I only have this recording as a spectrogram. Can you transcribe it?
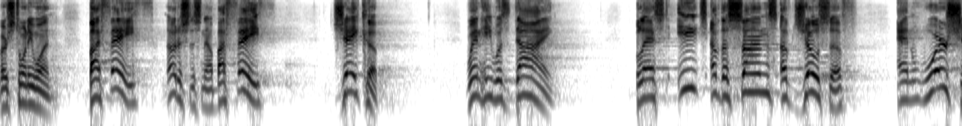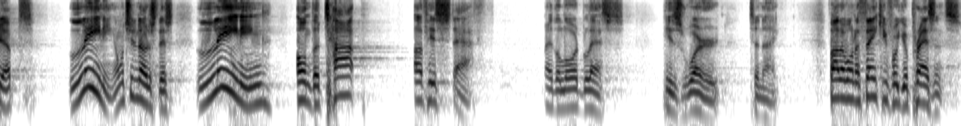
Verse 21 By faith, notice this now, by faith, Jacob, when he was dying, blessed each of the sons of Joseph and worshiped, leaning, I want you to notice this, leaning on the top of his staff. May the Lord bless his word tonight. Father, I want to thank you for your presence.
